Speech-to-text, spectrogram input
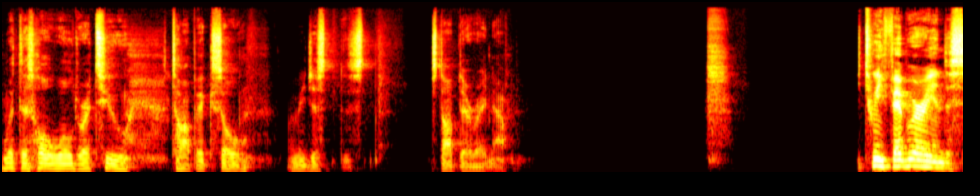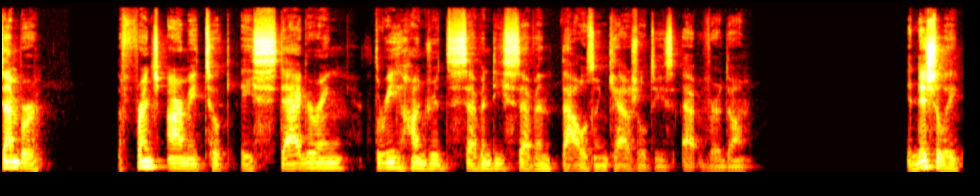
with this whole World War II topic, so let me just stop there right now. Between February and December, the French army took a staggering 377,000 casualties at Verdun. Initially,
